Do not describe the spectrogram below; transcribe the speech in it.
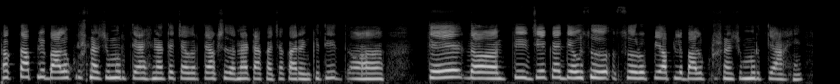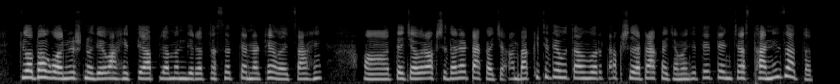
फक्त आपली बालकृष्णाची मूर्ती आहे ना त्याच्यावरती अक्षता नाही टाकायच्या. कारण की ती ते ती जे काही देव स्व- स्वरूपी आपले बालकृष्णाची मूर्ती आहे किंवा भगवान विष्णुदेव आहेत ते आपल्या मंदिरात तसंच त्यांना ठेवायचं आहे. त्याच्यावर अक्षदा नाही टाकायच्या. बाकीच्या देवतांवर अक्षदा टाकायच्या म्हणजे ते त्यांच्या स्थानी जातात.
